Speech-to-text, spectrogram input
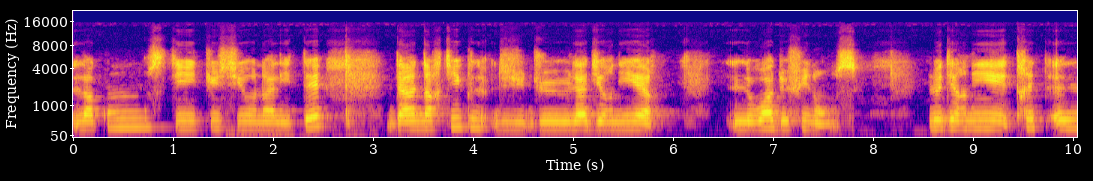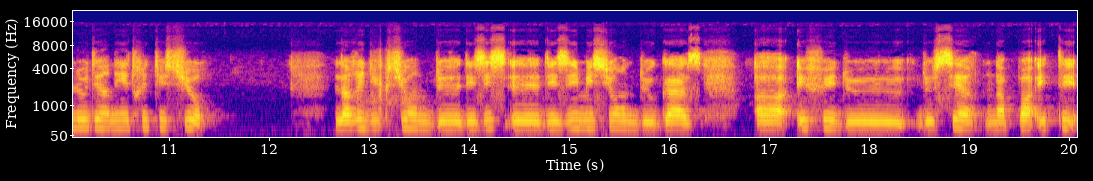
la constitutionnalité d'un article de la dernière loi de finances. Le dernier, le dernier traité sur la réduction des, des émissions de gaz à effet de, serre n'a pas été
